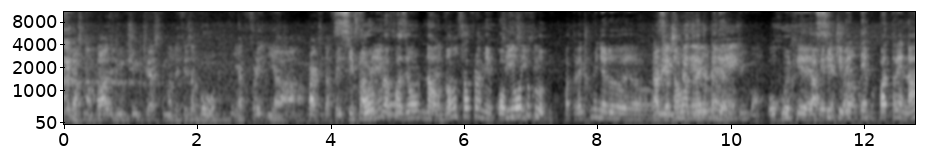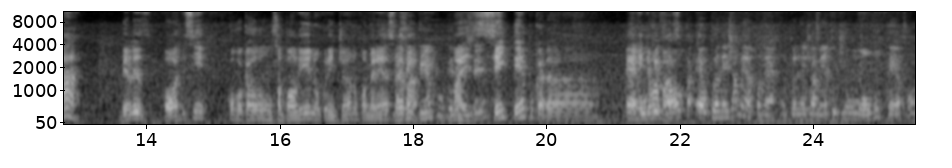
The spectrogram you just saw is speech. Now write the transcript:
pegasse uma base de um time que tivesse com uma defesa boa e a, frente, e a, a parte da frente Se do for Flamengo, pra fazer um. Não, É, não só pra mim, qualquer Sim, sim, outro sim. clube. O Atlético Mineiro. time o Atlético Mineiro Mineiro. também. time bom. O Hulk Porque que tá se tiver tempo pra treinar, beleza, pode sim convocar um São Paulino, um corintiano, um palmeirense, Mas levar. sem tempo Mas que ser. sem tempo, cara, É, tem que o que base. falta é o planejamento, né? Um planejamento de um longo tempo.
